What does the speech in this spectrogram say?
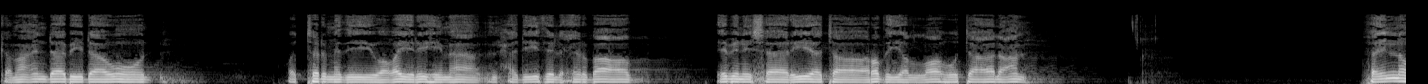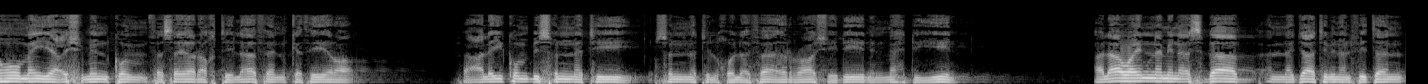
كما عند أبي داود والترمذي وغيرهما من حديث العرباض ابن سارية رضي الله تعالى عنه. فإنه من يعش منكم فسيرى اختلافا كثيرا. فعليكم بسنتي وسنه الخلفاء الراشدين المهديين. ألا وإن من أسباب النجاة من الفتن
